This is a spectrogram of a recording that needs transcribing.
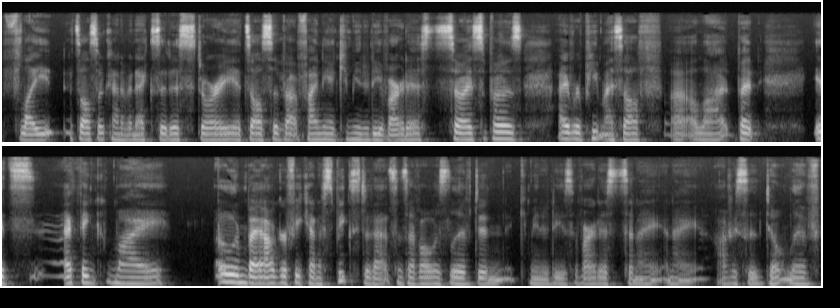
flight. It's also kind of an exodus story. It's also about finding a community of artists. So I suppose I repeat myself uh, a lot, but it's I think my own biography kind of speaks to that since I've always lived in communities of artists and I and I obviously don't live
